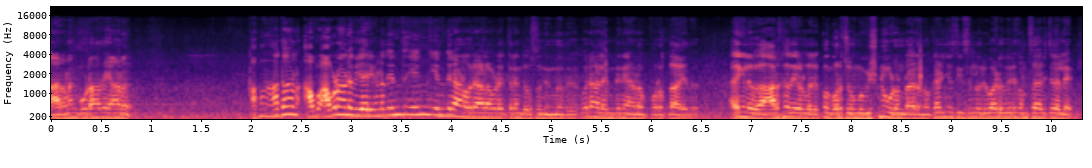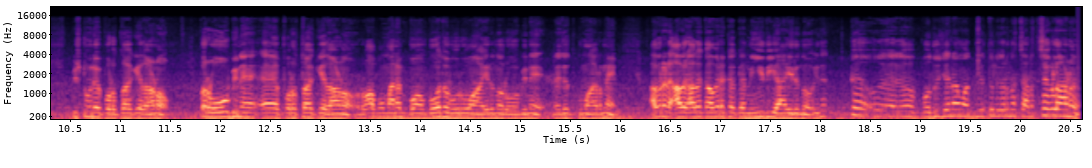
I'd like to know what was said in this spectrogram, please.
കാരണം കൂടാതെയാണ്. അപ്പോൾ അതാണ് അവിടെയാണ് വിചാരിക്കുന്നത്. എന്ത് എന്ത് എന്തിനാണ് ഒരാൾ അവിടെ ഇത്രയും ദിവസം നിന്നത്? ഒരാൾ എന്തിനാണ് പുറത്തായത്? അല്ലെങ്കിൽ അർഹതയുള്ള ഇപ്പം കുറച്ച് മുമ്പ് വിഷ്ണു കൂടെ ഉണ്ടായിരുന്നു. കഴിഞ്ഞ സീസണിൽ ഒരുപാട് പേര് സംസാരിച്ചതല്ലേ? വിഷ്ണുവിനെ പുറത്താക്കിയതാണോ? ഇപ്പോൾ റോബിനെ പുറത്താക്കിയതാണോ? അപ്പോൾ മന ബോധപൂർവമായിരുന്നു റോബിനെ രജത് കുമാറിനെ. അവരുടെ അവർ അതൊക്കെ അവർക്കൊക്കെ നീതിയായിരുന്നോ. ഇതൊക്കെ പൊതുജന മധ്യത്തിൽ ഉയർന്ന ചർച്ചകളാണ്.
